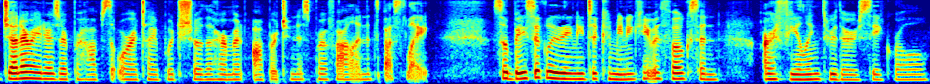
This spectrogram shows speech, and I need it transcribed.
Generators are perhaps the aura type which show the hermit opportunist profile in its best light. So basically, they need to communicate with folks and are feeling through their sacral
